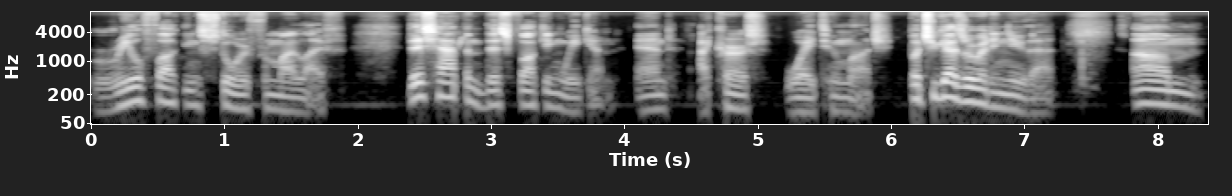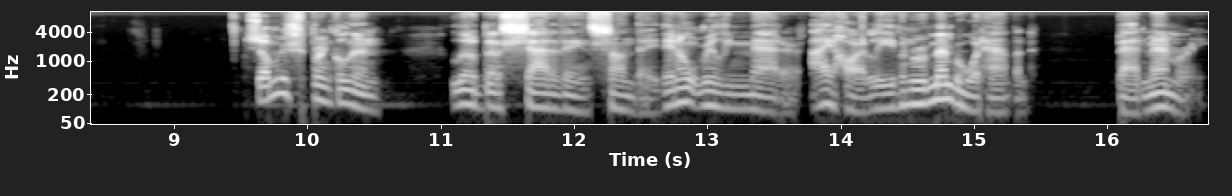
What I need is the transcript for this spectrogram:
real fucking story from my life. This happened this fucking weekend, and I curse way too much. But you guys already knew that. Um, so I'm to sprinkle in a little bit of Saturday and Sunday. They don't really matter. I hardly even remember what happened. Bad memory.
